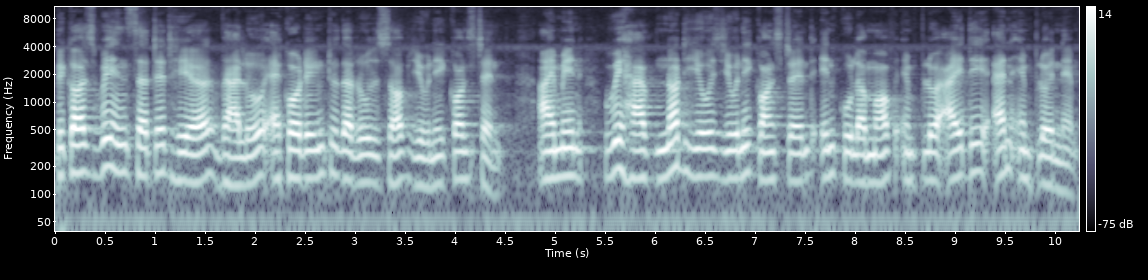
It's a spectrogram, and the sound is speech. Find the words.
Because we inserted here value according to the rules of unique constant. I mean, we have not used unique constant in column of employee ID and employee name.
